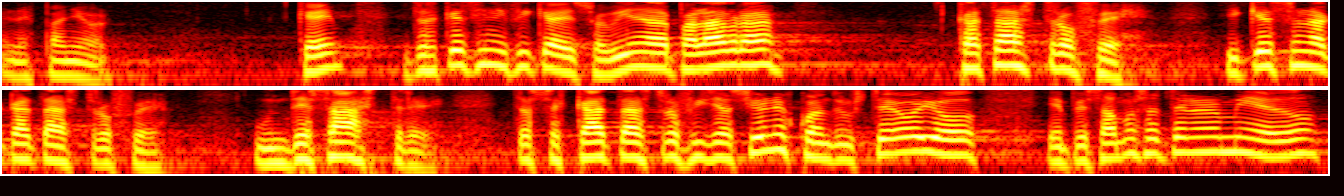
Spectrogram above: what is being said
en español. Entonces, ¿qué significa eso? Viene la palabra catástrofe. ¿Y qué es una catástrofe? Un desastre. Entonces, catastrofización es cuando usted o yo empezamos a tener miedo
